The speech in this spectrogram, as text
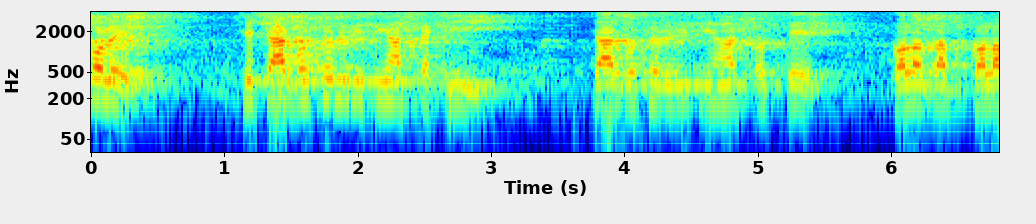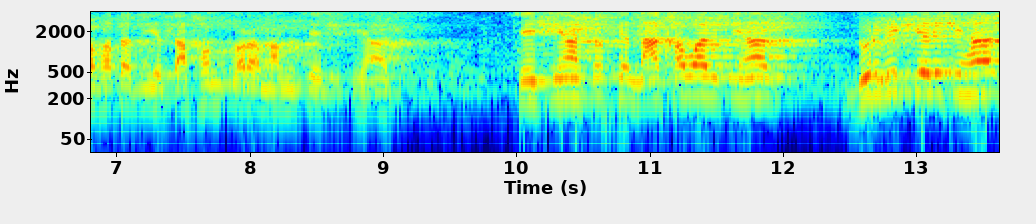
বলে সে চার বছরের ইতিহাসটা কি? চার বছরের ইতিহাস হচ্ছে কলা কলা পাতা দিয়ে দাফন করা মানুষের ইতিহাস। সেই ইতিহাস হচ্ছে না খাওয়ার ইতিহাস, দুর্ভিক্ষের ইতিহাস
